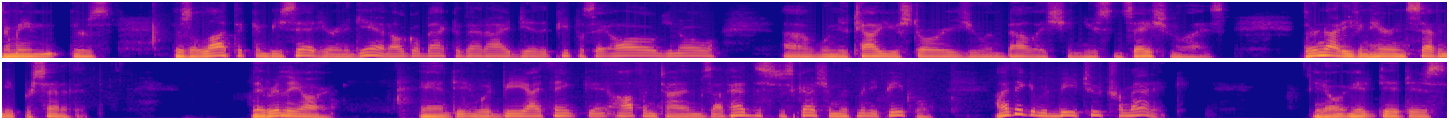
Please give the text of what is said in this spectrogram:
I mean, there's there's a lot that can be said here. And again, I'll go back to that idea that people say, "Oh, you know, uh, when you tell your stories, you embellish and you sensationalize. They're not even hearing 70% of it. They really hmm. aren't. And it would be, I think, oftentimes, I've had this discussion with many people. I think it would be too traumatic. You know, it, it is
